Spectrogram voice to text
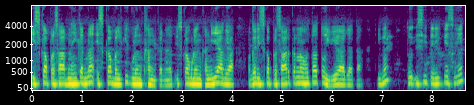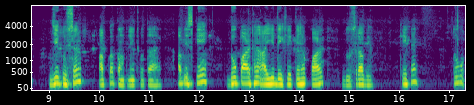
इसका प्रसार नहीं करना, इसका बल्कि गुणनखंड करना है। इसका गुणनखंड ये आ गया, अगर इसका प्रसार करना होता तो ये आ जाता, ठीक है? तो इसी तरीके से ये क्वेश्चन आपका कंप्लीट होता है। अब इसके दो पार्ट हैं, आइए देख लेते हैं पार्ट दूसरा भी, ठीक है? तो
